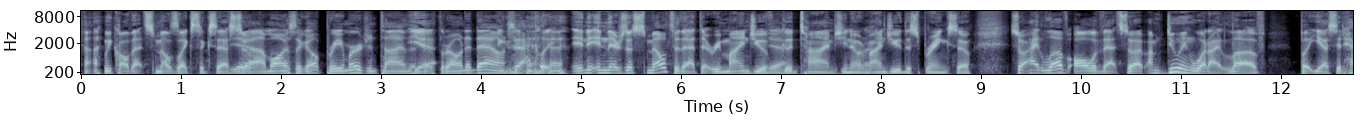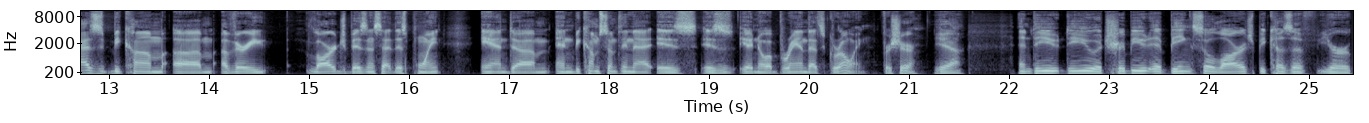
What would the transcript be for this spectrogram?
we call that smells like success. Yeah, so, I'm always like, oh, pre-emergent time. Yeah, they're throwing it down. exactly. And, and, there's a smell to that that reminds you of yeah. good times. You know, right. reminds you of the spring. So, so I love all of that. So I'm doing what I love. But yes, it has become um, a very large business at this point and um, and become something that is is you know a brand that's growing for sure. Yeah. And do you do you attribute it being so large because of your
